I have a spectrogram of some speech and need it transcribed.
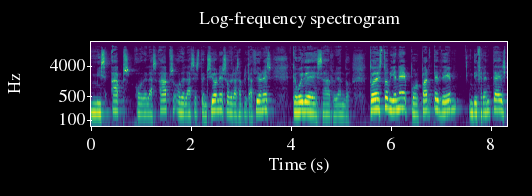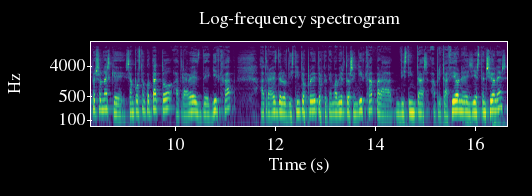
mis apps o de las apps o de las extensiones o de las aplicaciones que voy desarrollando. Todo esto viene por parte de diferentes personas que se han puesto en contacto a través de GitHub, a través de los distintos proyectos que tengo abiertos en GitHub para distintas aplicaciones y extensiones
